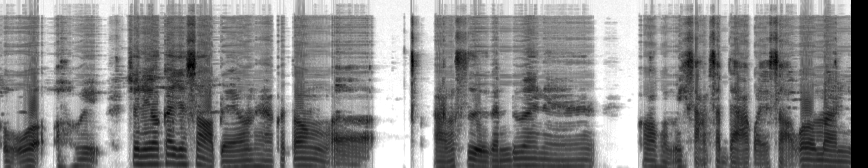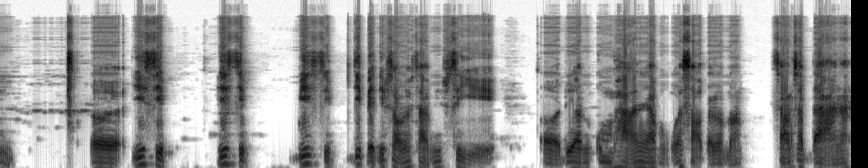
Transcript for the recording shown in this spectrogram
โอ้โหเฮ้ยช่วงนี้ก็ใกล้จะสอบแล้วนะฮะ ก็ต้องเอ่ออ่านหนังสือกันด้วยนะ ก็ผมอีกสามสัปดาห์กว่าจะสอบก็ประมาณเอ่อยี่สิบยี่สิบยี่สิบยี่สิบเอ็ดยี่สิบสองยี่สิบสามยี่สิบสี่เอ่อเดือนกุมภาเนี่ยผมก็สอบไปประมาณสามสัปดาห์นะ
